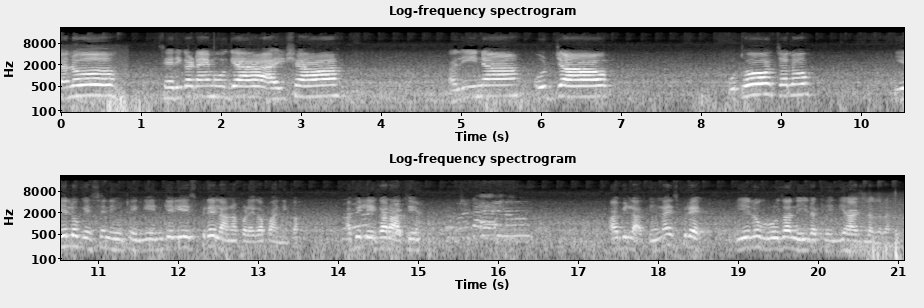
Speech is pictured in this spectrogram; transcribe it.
चलो। शहरी का टाइम हो गया। आयशा, अलीना, उठ जाओ। उठो, चलो। ये लोग ऐसे नहीं उठेंगे। इनके लिए स्प्रे लाना पड़ेगा पानी का। अभी लेकर आती हूँ। अभी लाती हूँ ना स्प्रे ये लोग रोज़ा नहीं रखेंगे, आज लग रहा है।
